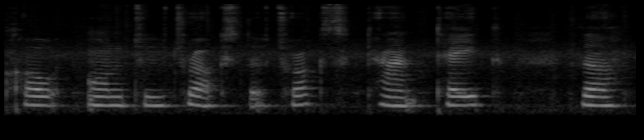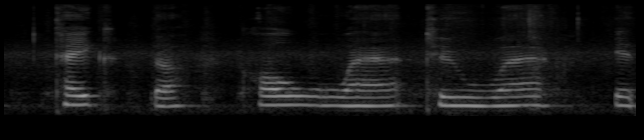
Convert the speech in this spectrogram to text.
coal onto trucks. The trucks can take the take the coal where to where it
